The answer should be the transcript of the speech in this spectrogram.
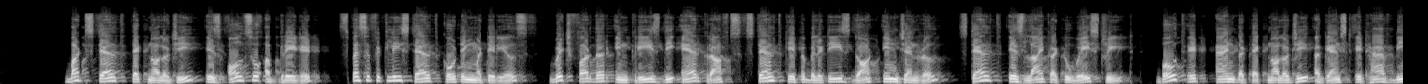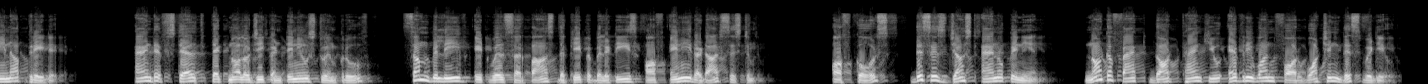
But stealth technology is also upgraded, specifically stealth coating materials, which further increase the aircraft's stealth capabilities. In general, stealth is like a two-way street, both it and the technology against it have been upgraded. And if stealth technology continues to improve, some believe it will surpass the capabilities of any radar system. Of course, this is just an opinion. Not a fact. Thank you everyone for watching this video.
